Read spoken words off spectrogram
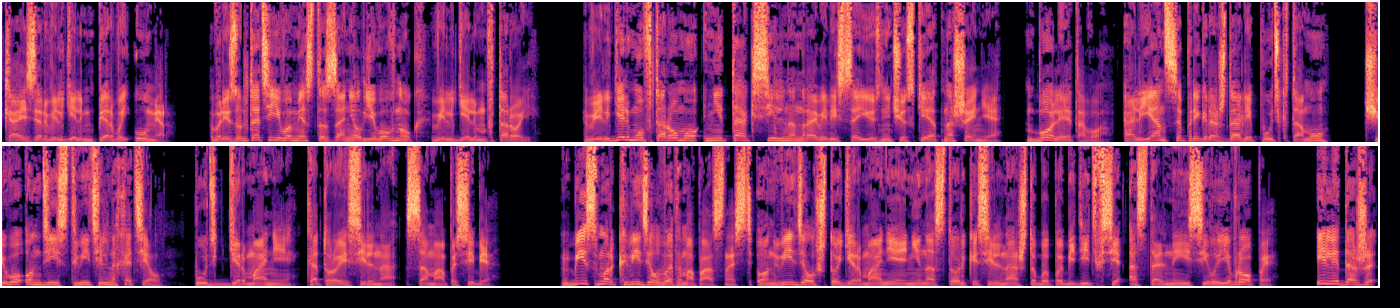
Кайзер Вильгельм I умер. В результате его место занял его внук, Вильгельм II. Вильгельму II не так сильно нравились союзнические отношения. Более того, альянсы преграждали путь к тому, чего он действительно хотел – путь к Германии, которая сильна сама по себе. Бисмарк видел в этом опасность. Он видел, что Германия не настолько сильна, чтобы победить все остальные силы Европы. Или даже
